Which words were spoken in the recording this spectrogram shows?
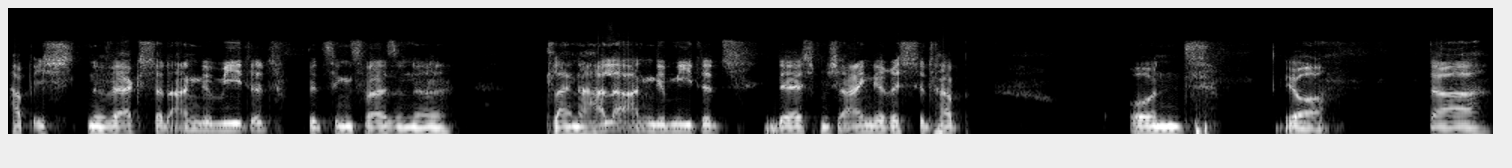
habe ich eine Werkstatt angemietet, beziehungsweise eine kleine Halle angemietet, in der ich mich eingerichtet habe. Und ja, da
